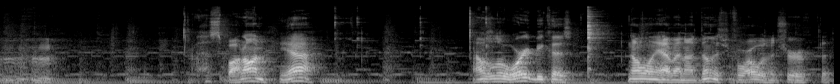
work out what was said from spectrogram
hmm That's spot on, yeah. I was a little worried because not only have I not done this before, I wasn't sure if the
